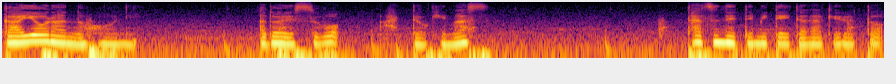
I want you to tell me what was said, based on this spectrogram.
概要欄の方にアドレスを貼っておきます。訪ねてみていただけると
